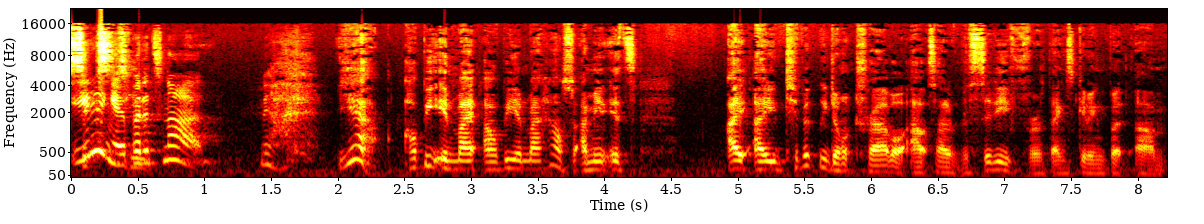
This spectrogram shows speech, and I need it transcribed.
eating it, but it's not. Yeah. Yeah, I'll be in my I'll be in my house. I mean, it's I, I typically don't travel outside of the city for Thanksgiving, but um,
